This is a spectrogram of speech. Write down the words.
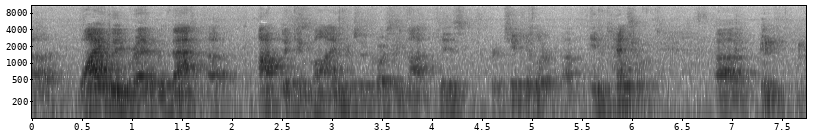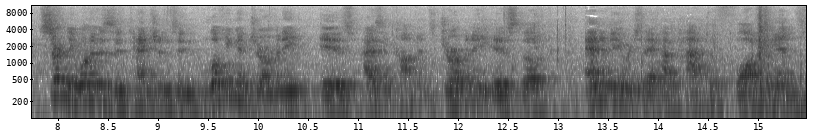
uh, widely read with that uh, optic in mind, which of course is not his particular uh, intention. Uh, certainly one of his intentions in looking at Germany is, as he comments, Germany is the enemy which they have had to fought against,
